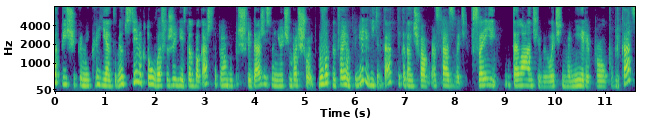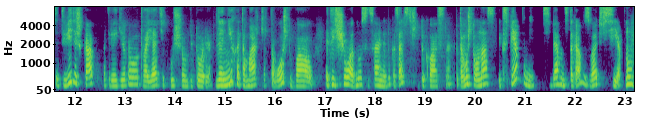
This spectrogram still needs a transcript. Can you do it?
подписчиками, клиентами, вот с теми, кто у вас уже есть, тот багаж, с которым вы пришли, даже если он не очень большой. Мы вот на твоем примере видим, да, ты когда начала рассказывать в своей талантливой очень манере про публикации, ты видишь, как отреагировала твоя текущая аудитория. Для них это маркер того, что вау, это еще одно социальное доказательство, что ты классная. Потому что у нас экспертами себя в Инстаграм называют все. Ну,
